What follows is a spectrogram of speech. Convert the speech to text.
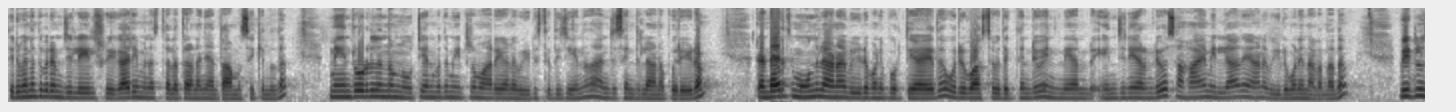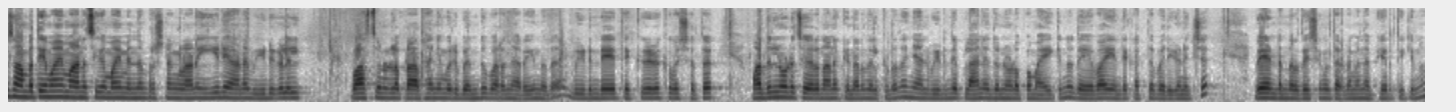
തിരുവനന്തപുരം ജില്ലയിൽ ശ്രീകാര്യം എന്ന സ്ഥലത്താണ് ഞാൻ താമസിക്കുന്നത്. മെയിൻ റോഡിൽ നിന്നും നൂറ്റി അൻപത് മീറ്റർ മാറിയാണ് വീട് സ്ഥിതി ചെയ്യുന്നത്. അഞ്ച് സെന്റിലാണ് പുരയിടം. രണ്ടായിരത്തി മൂന്നിലാണ് വീട് പണി പൂർത്തിയായത്. ഒരു വാസ്തുവിദഗ്ധന്റെയോ എഞ്ചിനീയറിന്റെ എഞ്ചിനീയറിന്റെയോ സഹായമില്ലാതെയാണ് വീട് പണി നടന്നത്. വീട്ടിൽ സാമ്പത്തികമായും മാനസികമായും എന്നും പ്രശ്നങ്ങളാണ്. ഈയിടെയാണ് വീടുകളിൽ വാസ്തുവിനുള്ള പ്രാധാന്യം ഒരു ബന്ധു പറഞ്ഞറിയുന്നത്. വീടിന്റെ തെക്ക് കിഴക്ക് വശത്ത് മതിലിനോട് ചേർന്നാണ് കിണർ നിൽക്കുന്നത്. ഞാൻ വീടിന്റെ പ്ലാൻ ഇതിനോടൊപ്പം അയക്കുന്നു. ദയവായി എന്റെ കത്ത് പരിഗണിച്ച് വേണ്ട നിർദ്ദേശങ്ങൾ തരണമെന്ന് അഭ്യർത്ഥിക്കുന്നു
